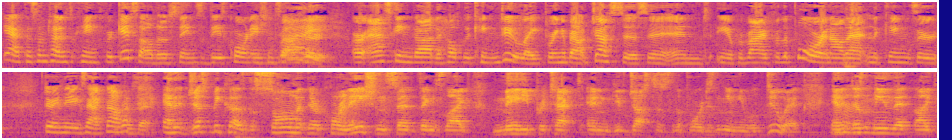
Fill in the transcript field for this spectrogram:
Yeah, because sometimes the king forgets all those things that these coronation songs Right. are, are asking God to help the king do, like bring about justice and, and you know provide for the poor and all that, and the kings are doing the exact opposite. And it, just because the psalm at their coronation said things like "May he protect and give justice to the poor" doesn't mean he will do it, and it mm-hmm. doesn't mean that like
